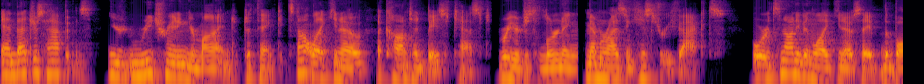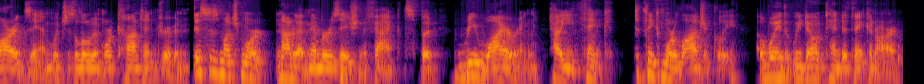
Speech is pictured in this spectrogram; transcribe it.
And that just happens. You're retraining your mind to think. It's not like, you know, a content based test where you're just learning, memorizing history facts or it's not even like, you know, say the bar exam, which is a little bit more content driven. This is much more not about memorization of facts, but rewiring how you think to think more logically, a way that we don't tend to think in our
